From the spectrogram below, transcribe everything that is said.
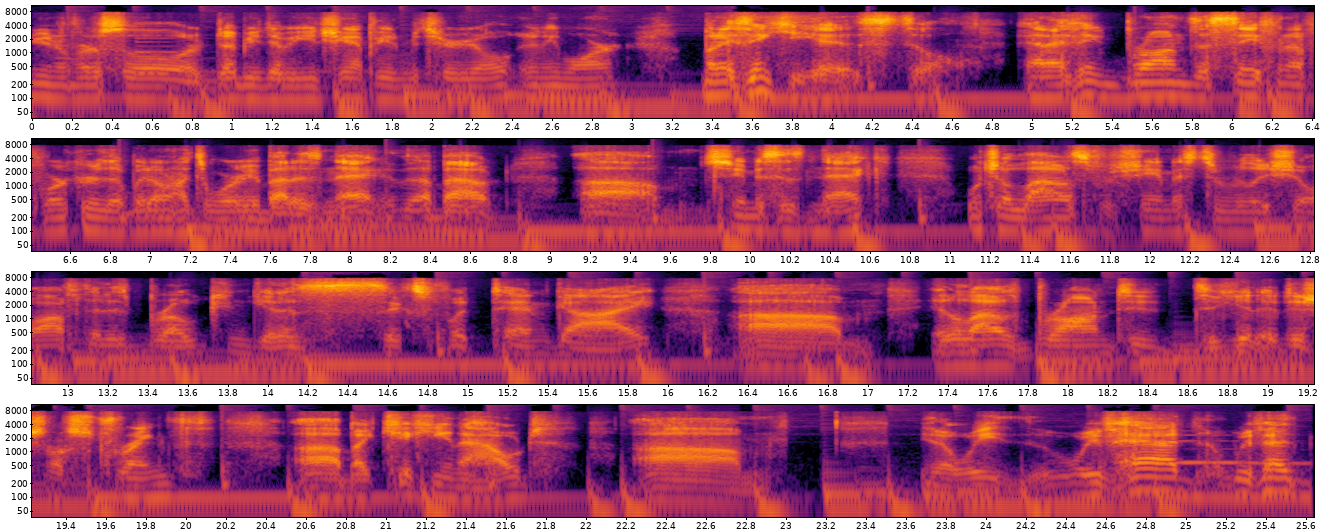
universal or WWE champion material anymore, but I think he is still. And I think Braun's a safe enough worker that we don't have to worry about his neck, about um, Sheamus's neck, which allows for Sheamus to really show off that his bro can get a six foot ten guy. Um, it allows Braun to to get additional strength uh, by kicking out. Um, you know, we we've had we've had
